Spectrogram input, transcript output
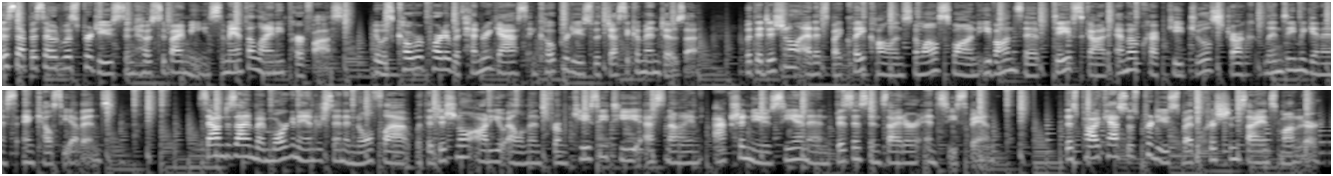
This episode was produced and hosted by me, Samantha Laine Perfas. It was co-reported with Henry Gass and co-produced with Jessica Mendoza, with additional edits by Clay Collins, Noel Swan, Yvonne Zipp, Dave Scott, Emma Krepke, Jules Struck, Lindsay McGinnis, and Kelsey Evans. Sound design by Morgan Anderson and Noel Flatt, with additional audio elements from KCTS 9, Action News, CNN, Business Insider, and C SPAN. This podcast was produced by the Christian Science Monitor.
